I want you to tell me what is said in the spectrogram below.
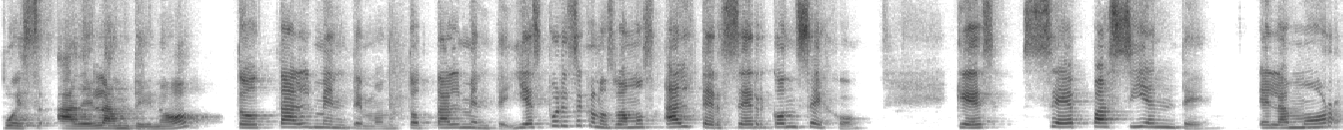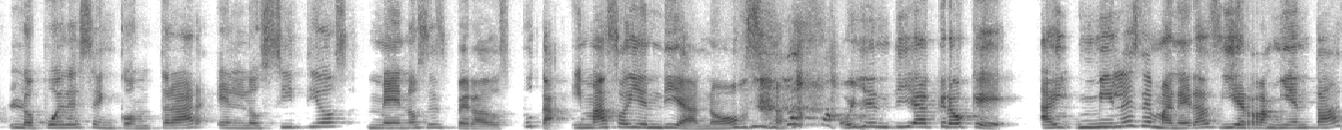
pues adelante, ¿no? Totalmente, Mon, totalmente. Y es por eso que nos vamos al tercer consejo, que es sé paciente el amor lo puedes encontrar en los sitios menos esperados. Puta, y más hoy en día, ¿no? Hoy en día creo que hay miles de maneras y herramientas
